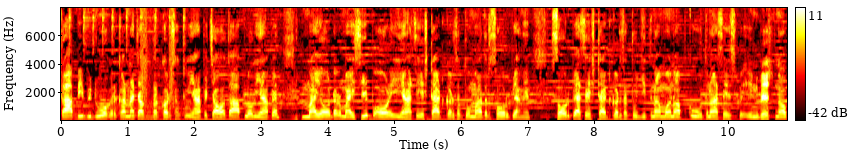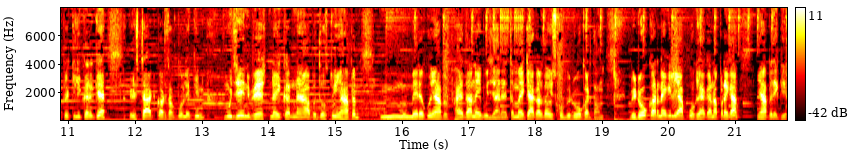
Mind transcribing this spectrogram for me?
तो आप भी विड्रो अगर करना चाहते हो तो कर सकते हो। यहाँ पे चाहो तो आप लोग यहाँ पे माई ऑर्डर माई सिप और यहाँ से स्टार्ट कर सकते हो मात्र सौ रुपया में। सौ रुपया से स्टार्ट कर सकते हो, जितना मन आपको उतना से इन्वेस्ट नाव पे क्लिक करके स्टार्ट कर सकते हो। लेकिन मुझे इन्वेस्ट नहीं करना है आप दोस्तों यहाँ पे मेरे को यहाँ पे फ़ायदा नहीं बुझा रहा है तो मैं क्या करता हूँ इसको विड्रो करता हूँ विड्रो करने के लिए आपको क्या करना पड़ेगा यहाँ पे देखिए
